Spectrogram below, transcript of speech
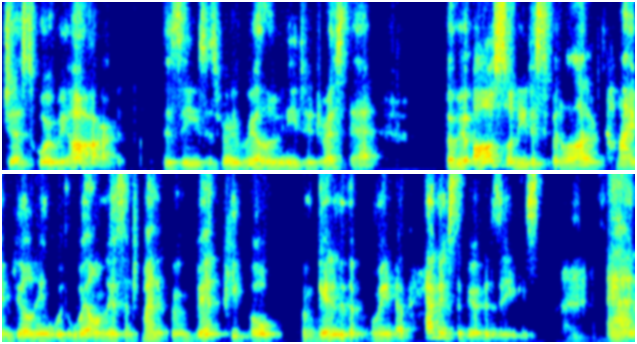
just where we are. Disease is very real, and we need to address that. But we also need to spend a lot of time dealing with wellness and trying to prevent people from getting to the point of having severe disease. And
